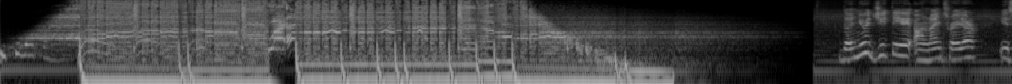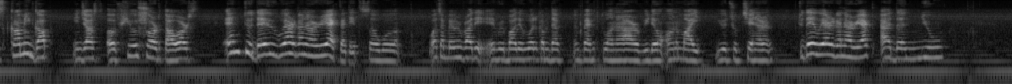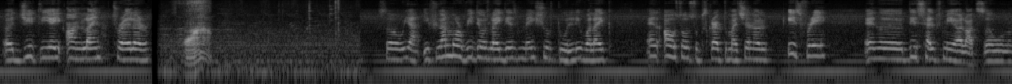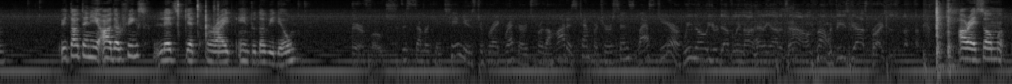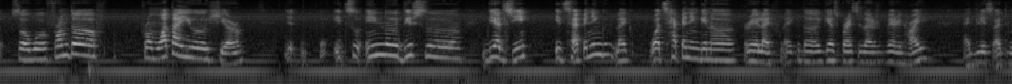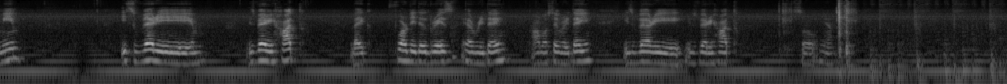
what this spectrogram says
The new GTA Online trailer is coming up in just a few short hours and today we are gonna react at it. So uh, what's up everybody everybody welcome back, back to another video on my YouTube channel. Today we are gonna react at the new GTA Online trailer. So yeah, if you want more videos like this, make sure to leave a like and also subscribe to my channel It's free and uh, this helps me a lot so without any other things let's get right into the video. This summer continues to break records for the hottest temperature since last year. We know you're definitely not heading out of town, not with these gas prices. all right so so uh, from the from what i uh, hear it's in uh, this uh, dlc it's happening like what's happening in uh, real life like the gas prices are very high at least at me it's very it's very hot like 40 degrees every day almost every day it's very it's very hot so yeah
